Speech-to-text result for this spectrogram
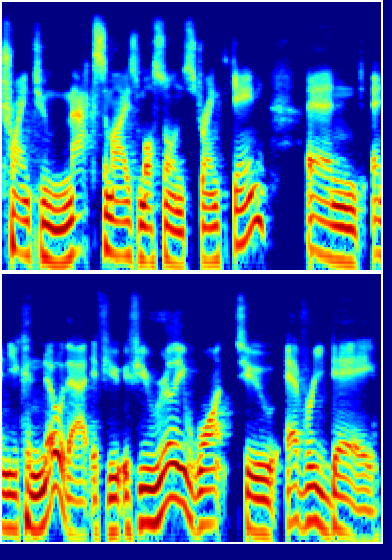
trying to maximize muscle and strength gain. And and you can know that if you if you really want to every day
